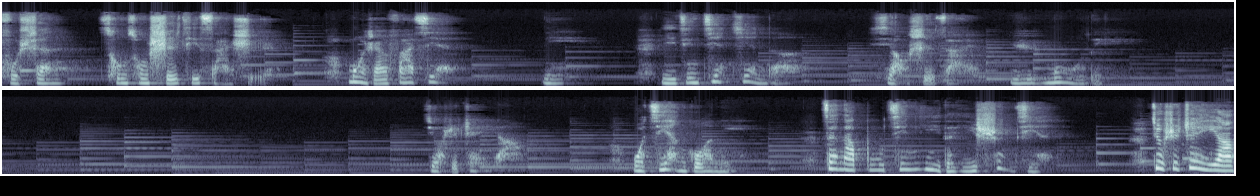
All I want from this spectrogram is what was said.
俯身匆匆拾起伞时，蓦然发现，你已经渐渐的消失在雨幕里。就是这样，我见过你，在那不经意的一瞬间；就是这样，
